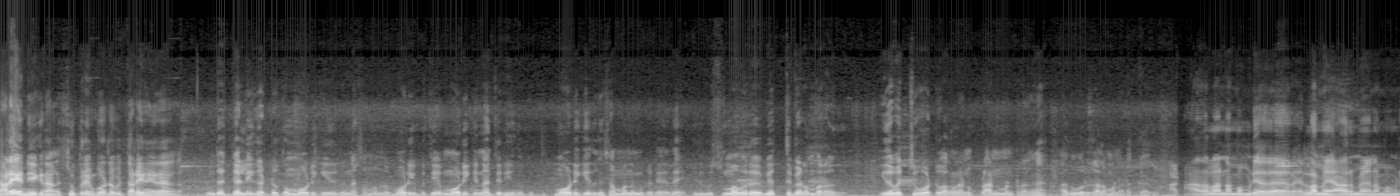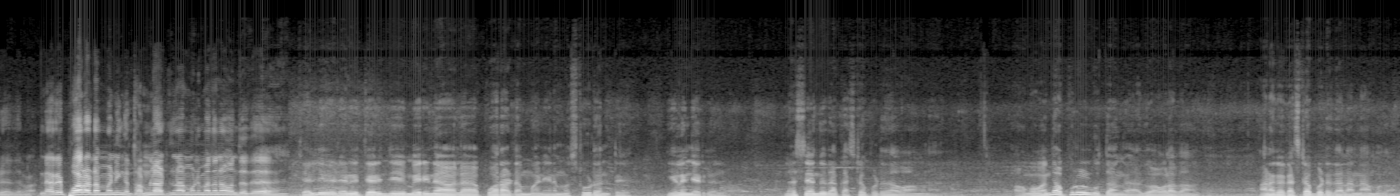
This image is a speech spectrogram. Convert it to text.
தடையை நீக்கினாங்க. சுப்ரீம் கோர்ட்டில் போய் தடை நீக்கிறாங்க இந்த ஜல்லிக்கட்டுக்கும் மோடிக்கும் இதுக்கு என்ன சம்மந்தம் மோடி பற்றி மோடிக்கு என்ன தெரியும் இதை பற்றி மோடிக்கு எதுக்கும் சம்மந்தமும் கிடையாது. இது சும்மா ஒரு வெத்து விளம்பரம் அது. இதை வச்சு ஓட்டு வாங்கலாம்னு பிளான் பண்ணுறாங்க அது ஒரு காலமாக நடக்காது. அதெல்லாம் நம்ப முடியாத எல்லாமே யாருமே நம்ப முடியாது. நிறைய போராட்டம் பண்ணி இங்கே தமிழ்நாட்டில் மூலியமாக தானே வந்தது. ஜல்லிக்கட்டு எனக்கு தெரிஞ்சு மெரினாவில் போராட்டம் பண்ணி நம்ம ஸ்டூடெண்ட்டு இளைஞர்கள் எல்லாம் சேர்ந்து தான் கஷ்டப்பட்டு தான் வாங்கினாங்க. அவங்க வந்து அப்ரூவல் கொடுத்தாங்க. அது அவ்வளோதான் அது. ஆனால் கஷ்டப்பட்டதெல்லாம் நாம தான்.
